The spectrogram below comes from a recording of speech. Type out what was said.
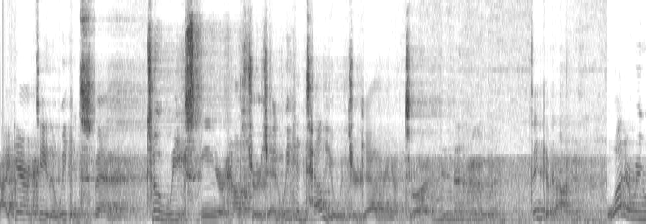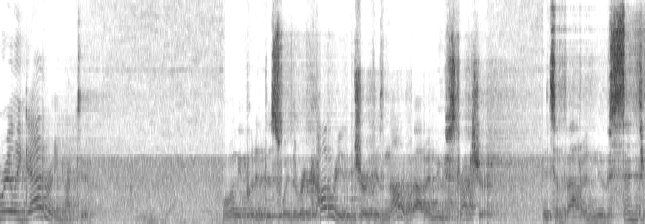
I guarantee that we can spend two weeks in your house church and we can tell you what you're gathering up to. Think about it. What are we really gathering up to? Well, let me put it this way the recovery of the church is not about a new structure, It's about a new center.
